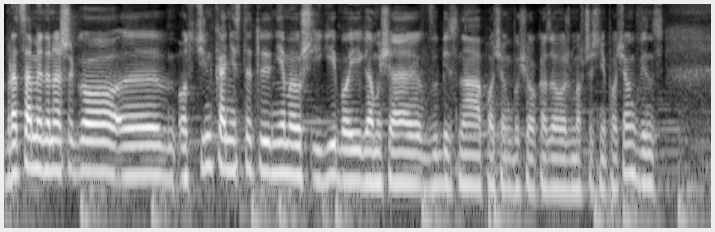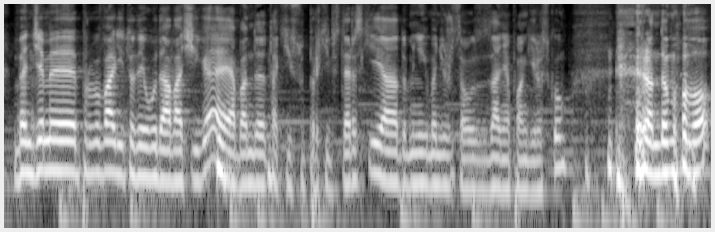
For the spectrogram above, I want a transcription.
Wracamy do naszego y, odcinka. Niestety nie ma już Igi, bo Iga musiała wybiec na pociąg, bo się okazało, że ma wcześniej pociąg, więc będziemy próbowali tutaj udawać Igę. Ja będę taki super hipsterski, a Dominik będzie rzucał zdania po angielsku randomowo.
